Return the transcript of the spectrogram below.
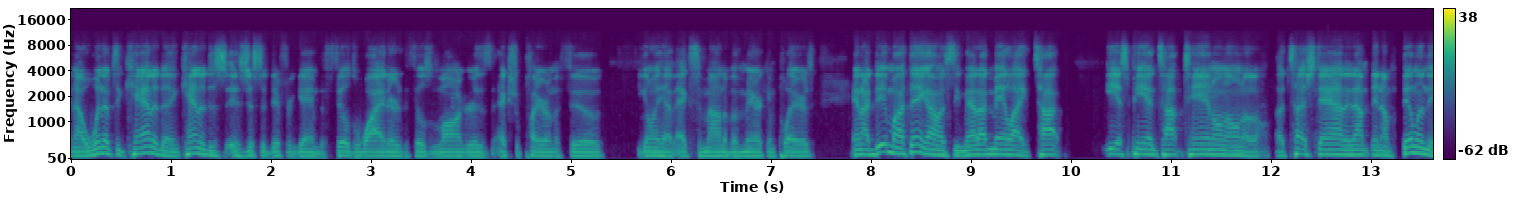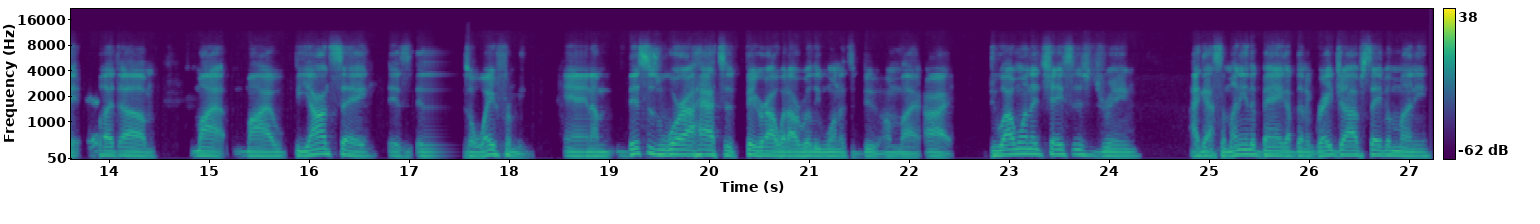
And I went up to Canada, and Canada is just a different game. The field's wider, the field's longer. There's an extra player on the field. You can only have X amount of American players. And I did my thing, honestly, man. I made like top ESPN top 10 on, on a, a touchdown, and I'm and I'm feeling it. But um, my my fiance is is away from me. And I'm this is where I had to figure out what I really wanted to do. I'm like, all right, do I want to chase this dream? I got some money in the bank. I've done a great job saving money.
